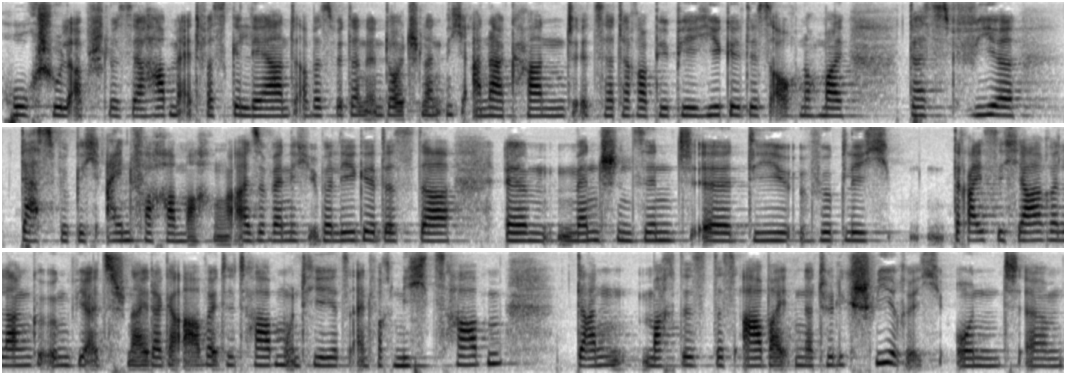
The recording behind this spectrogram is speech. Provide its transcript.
Hochschulabschlüsse, haben etwas gelernt, aber es wird dann in Deutschland nicht anerkannt etc. pp. Hier gilt es auch nochmal, dass wir das wirklich einfacher machen. Also wenn ich überlege, dass da ähm, Menschen sind, äh, die wirklich 30 Jahre lang irgendwie als Schneider gearbeitet haben und hier jetzt einfach nichts haben, dann macht es das Arbeiten natürlich schwierig. Und ähm,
